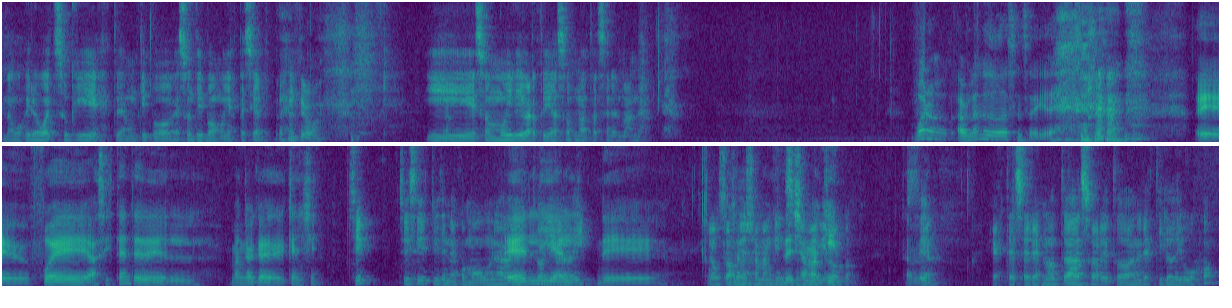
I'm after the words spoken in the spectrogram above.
Nobuhiro Watsuki este, un tipo, es un tipo muy especial y son muy divertidas sus notas en el manga. Bueno, hablando de Oda Sensei, eh, fue asistente del mangaka de Kenshin. Sí, sí, sí, tiene como una Él y el ahí. de... El ¿cómo se autor de? Shaman King. De si no Shaman King también. Sí. Este se les nota sobre todo en el estilo dibujo,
